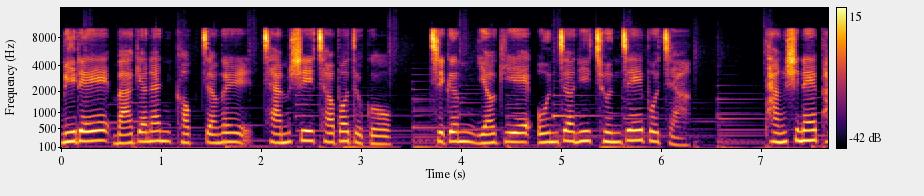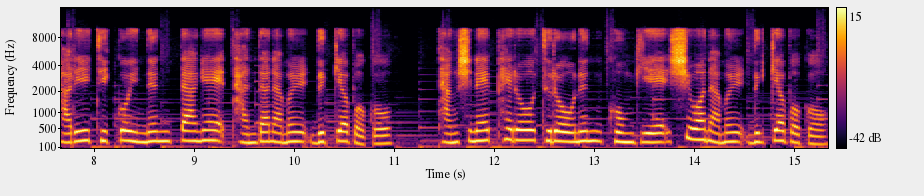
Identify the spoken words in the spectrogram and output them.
미래의 막연한 걱정을 잠시 접어두고 지금 여기에 온전히 존재해보자. 당신의 발이 딛고 있는 땅의 단단함을 느껴보고 당신의 폐로 들어오는 공기의 시원함을 느껴보고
